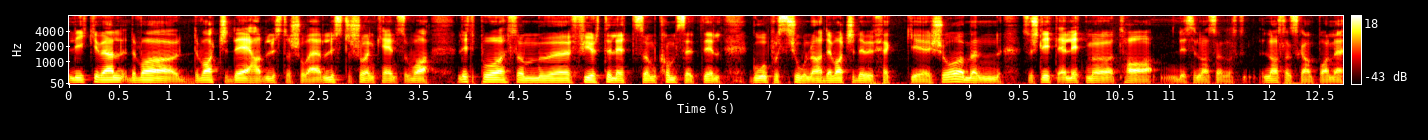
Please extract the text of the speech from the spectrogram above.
likevel, det var, det var, ikke det jeg hadde lyst til å se. Jeg hadde lyst til å se en Kane som var litt på, som fyrte litt, som kom seg til gode posisjoner. Det var ikke det vi fikk se, men så sliter jeg litt med å ta disse landslags, landslagskampene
